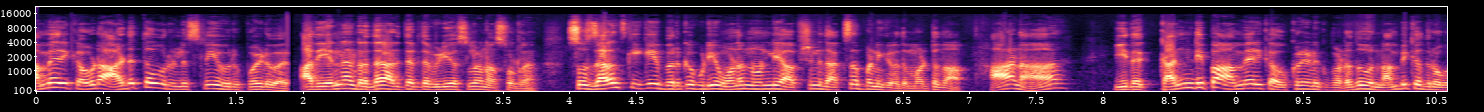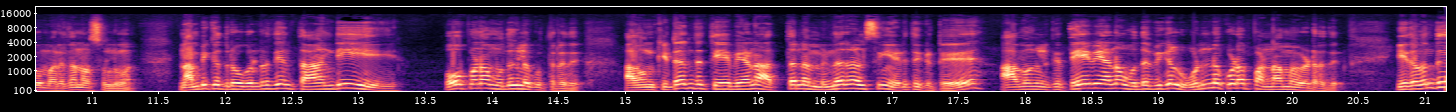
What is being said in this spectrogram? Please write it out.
அமெரிக்காவோட அடுத்த ஒரு லிஸ்ட்லையும் இவர் போயிடுவார். அது என்னன்றதை அடுத்தடுத்த வீடியோஸில் நான் சொல்கிறேன் ஸோ ஜலன்ஸ்கிக்கு இப்போ இருக்கக்கூடிய ஒன் ஒன்லி ஆப்ஷன் இதை அக்செப்ட் பண்ணிக்கிறது மட்டும்தான். ஆனால் இதை கண்டிப்பாக அமெரிக்கா உக்ரைனுக்கு பண்ணுறது ஒரு நம்பிக்கை துரோகம் மாதிரி தான் நான் சொல்லுவேன். நம்பிக்கை துரோகன்றதையும் தாண்டி ஓப்பனாக முதுகில் குத்துறது. அவங்க கிட்ட இருந்து தேவையான அத்தனை மினரல்ஸையும் எடுத்துக்கிட்டு அவங்களுக்கு தேவையான உதவிகள் ஒன்று கூட பண்ணாமல் விடுறது. இதை வந்து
